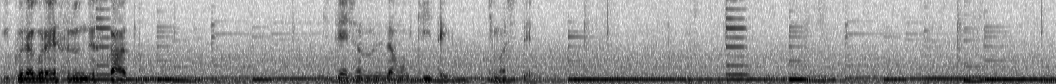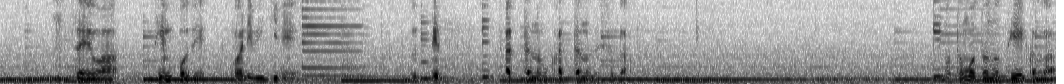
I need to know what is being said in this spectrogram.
いくらぐらいするんですか?」と自転車の値段を聞いてきまして実際は店舗で割引で売ってあったのを買ったのですがもともとの定価が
